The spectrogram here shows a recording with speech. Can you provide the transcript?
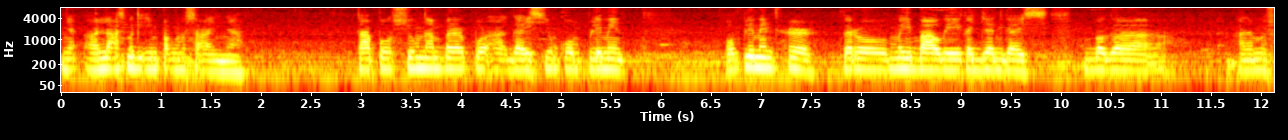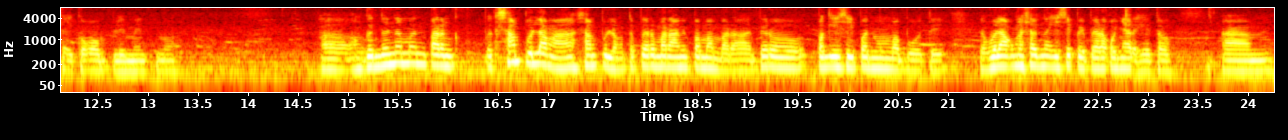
niya ang lakas magiging impact mo sa kanya. Tapos yung number 4 guys yung compliment. Compliment her. Pero may bawi ka dyan guys. Baga ano mo siya i-compliment mo. Ah, ang ganda naman parang example lang ah, sample lang to pero maraming pamamaraan pero pag-isipan mo mabuti. Wala akong masyadong naisip eh pero kunyari ito. Um,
